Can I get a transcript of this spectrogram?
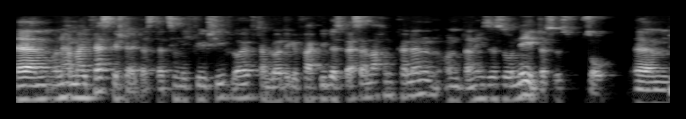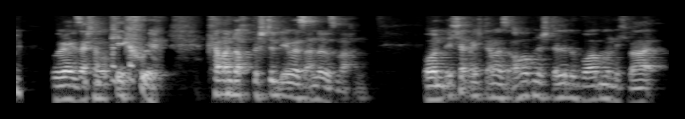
Ähm, und haben halt festgestellt, dass da ziemlich viel schief läuft, haben Leute gefragt, wie wir es besser machen können. Und dann hieß es so, nee, das ist so. Ähm, wo wir dann gesagt haben, okay, cool, kann man doch bestimmt irgendwas anderes machen. Und ich habe mich damals auch auf eine Stelle beworben und ich war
